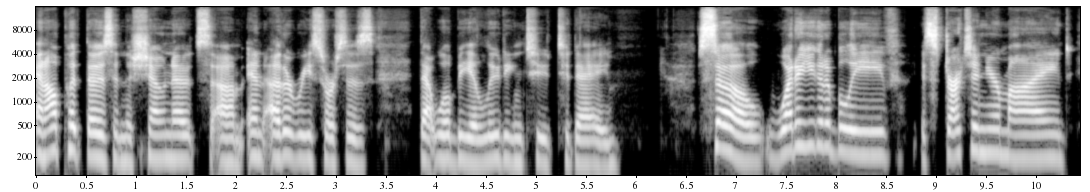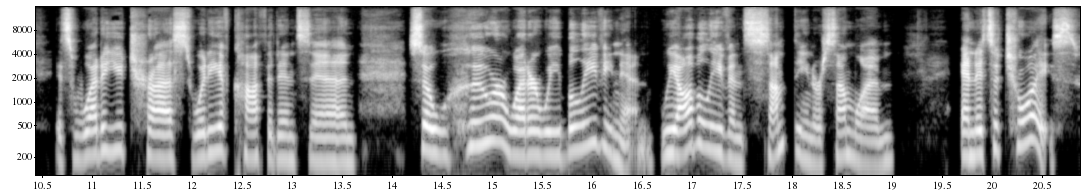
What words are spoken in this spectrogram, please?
And I'll put those in the show notes um, and other resources that we'll be alluding to today. So, what are you going to believe? It starts in your mind. It's what do you trust? What do you have confidence in? So, who or what are we believing in? We all believe in something or someone, and it's a choice.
